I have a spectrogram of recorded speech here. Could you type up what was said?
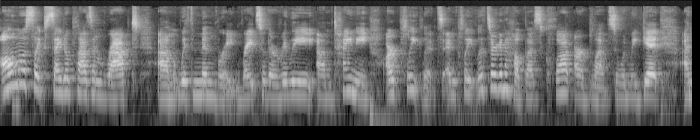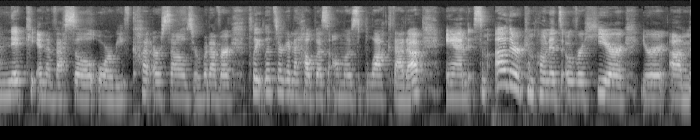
almost like cytoplasm wrapped um, with membrane, right? So they're really um, tiny, are platelets. And platelets are going to help us clot our blood. So when we get a nick in a vessel or we've cut ourselves or whatever, platelets are going to help us almost block that up. And some other components over here, your um,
